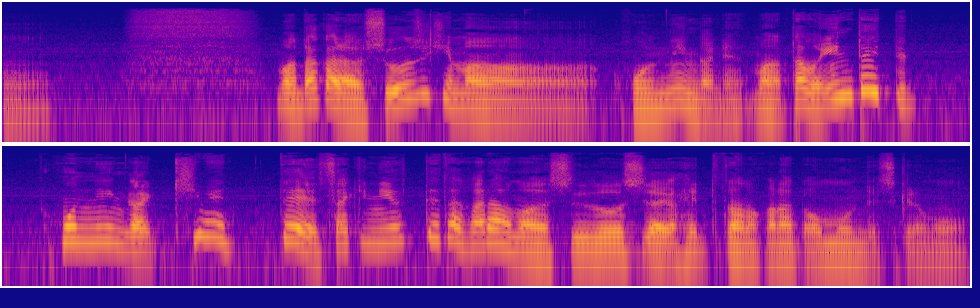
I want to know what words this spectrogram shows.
うんまあ、だから正直まあ本人がね、まあ、多分引退って本人が決めて先に言ってたからまあ出場試合が減ってたのかなと思うんですけども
